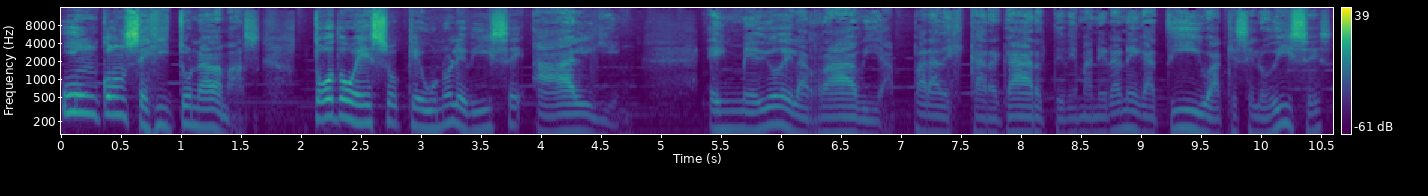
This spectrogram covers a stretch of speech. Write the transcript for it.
un consejito nada más. Todo eso que uno le dice a alguien en medio de la rabia para descargarte de manera negativa que se lo dices,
